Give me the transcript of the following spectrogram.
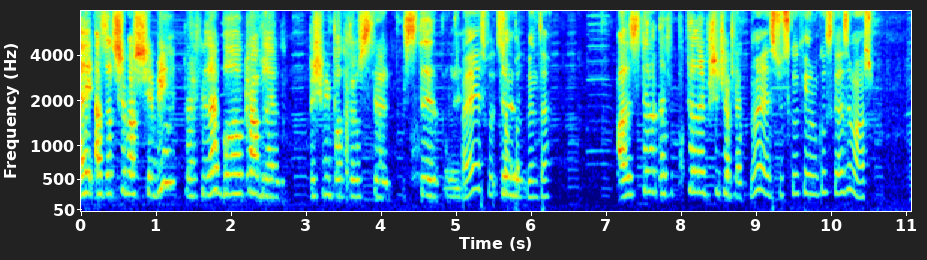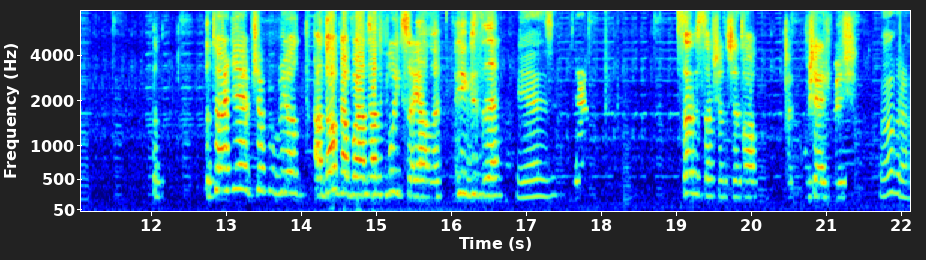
Ej, a zatrzymasz się mi na chwilę, bo kable byś mi podpiął z tyłu. Z tył, A jest, są podpięte. ale z tył, tyle przyczepia. No jest, wszystko kierunkowskazy masz. No to ja nie wiem czemu mi od... A dobra, bo ja na dwójce jadę. Widzę. Jest. Sam sąsiad, że to że musiałeś być. Dobra.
